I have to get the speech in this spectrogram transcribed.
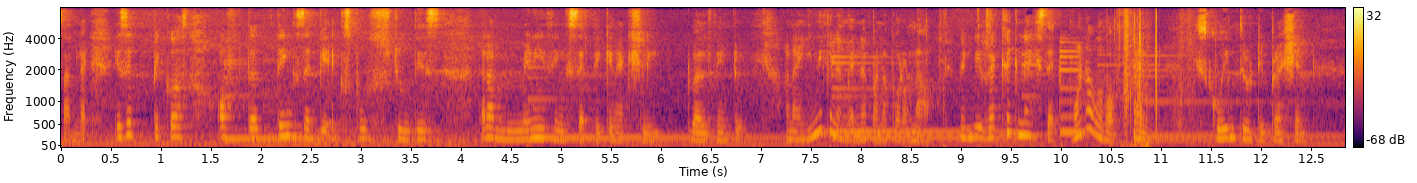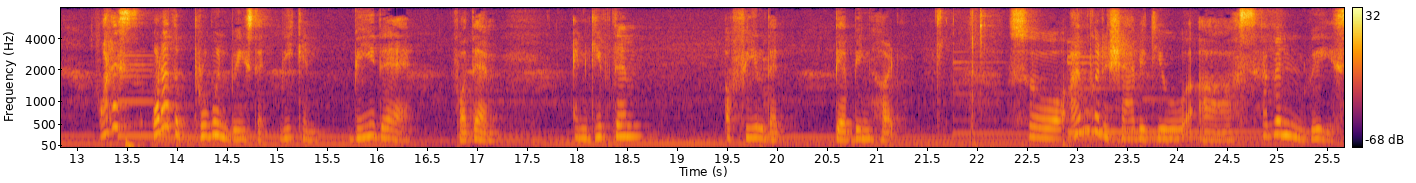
sunlight is it because of the things that we expose to this there are many things that we can actually delve into. ஆனால் இன்றைக்கி நம்ம என்ன பண்ண போகிறோம்னா when we recognize that one of our friend is going through depression, what is what are the proven ways that we can be there for them and give them a feel that they're being heard? So I'm going to share with you uh, seven ways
